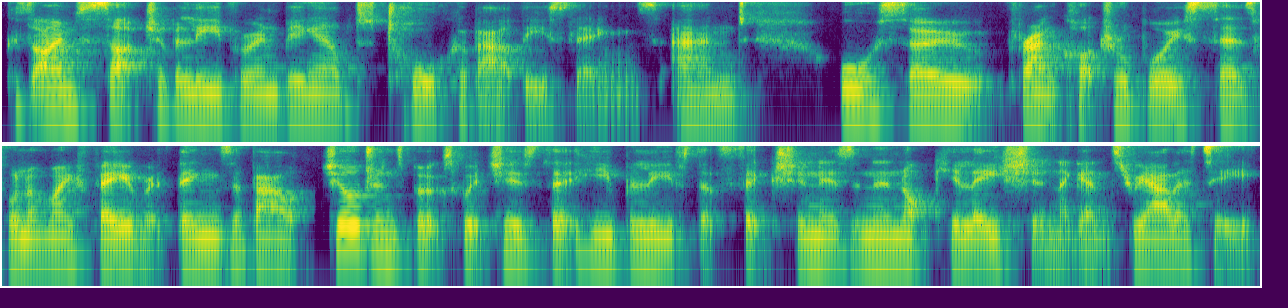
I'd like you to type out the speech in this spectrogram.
Because I'm such a believer in being able to talk about these things. And also, Frank Cottrell Boyce says one of my favorite things about children's books, which is that he believes that fiction is an inoculation against reality.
